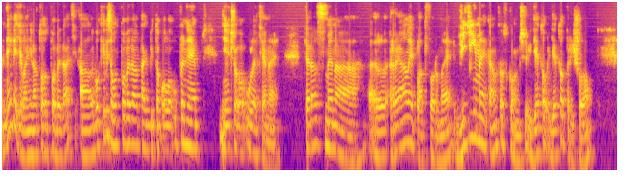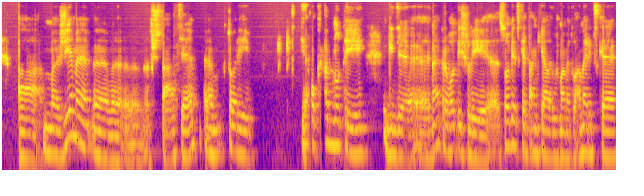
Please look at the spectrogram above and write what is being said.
nevedel ani na to odpovedať, alebo keby som odpovedal, tak by to bolo úplne niečo uletené. Teraz sme na e, reálnej platforme, vidíme, kam to skončí, kde to, kde to prišlo. A žijeme v štáte, ktorý je okradnutý, kde e, najprv odišli e, sovietské tanky, ale už máme tu americké,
